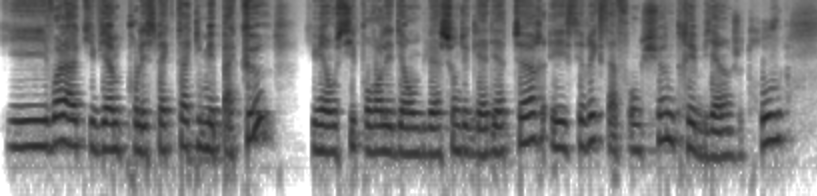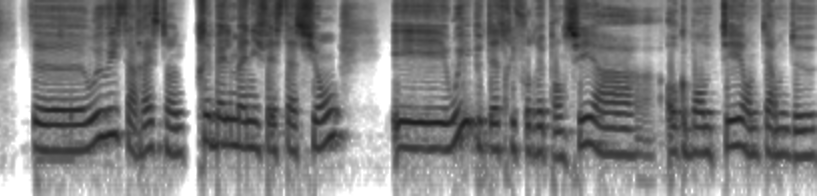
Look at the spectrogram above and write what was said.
qui voilà, qui vient pour les spectacles mais pas que, qui vient aussi pour voir les déambulations de gladiateurs et c'est vrai que ça fonctionne très bien, je trouve. Euh, oui oui, ça reste une très belle manifestation et oui, peut-être il faudrait penser à augmenter en termes de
